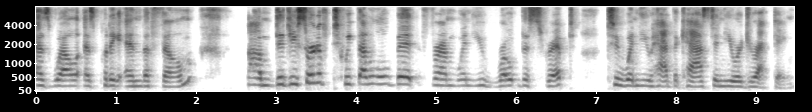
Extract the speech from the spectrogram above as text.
as well as putting it in the film. Um, did you sort of tweak that a little bit from when you wrote the script to when you had the cast and you were directing?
